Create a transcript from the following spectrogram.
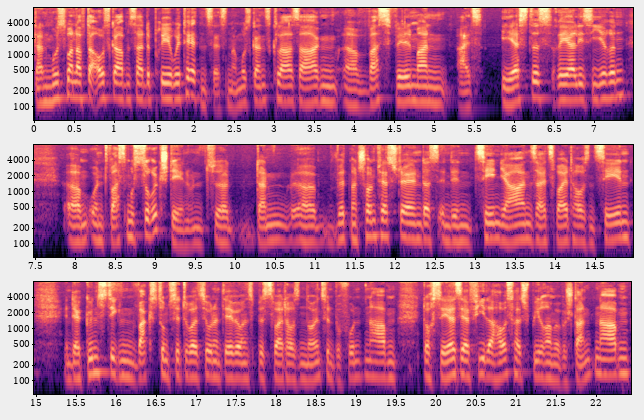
Dann muss man auf der Ausgabenseite Prioritäten setzen. Man muss ganz klar sagen, äh, was will man als erstes realisieren ähm, und was muss zurückstehen. Und äh, dann äh, wird man schon feststellen, dass in den zehn Jahren seit 2010 in der günstigen Wachstumssituation, in der wir uns bis 2019 befunden haben, doch sehr, sehr viele Haushaltsspielräume bestanden haben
